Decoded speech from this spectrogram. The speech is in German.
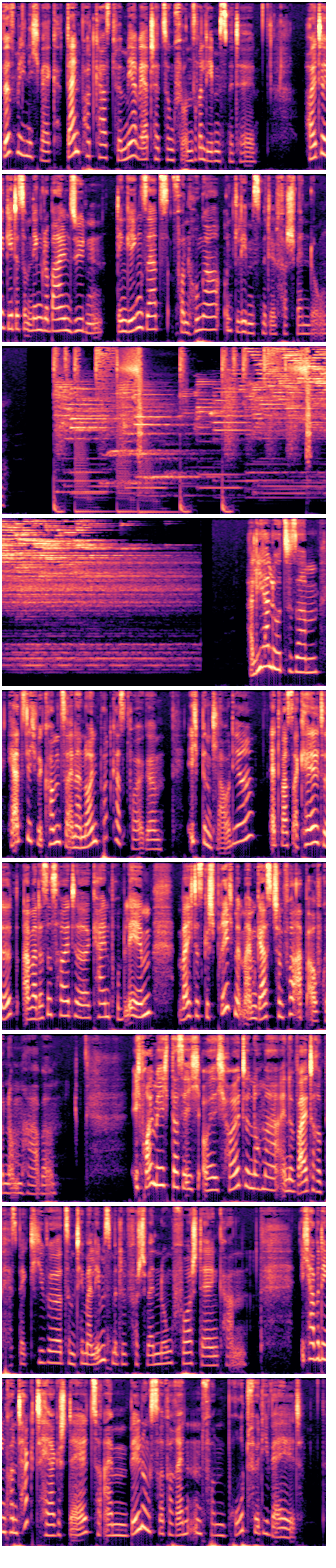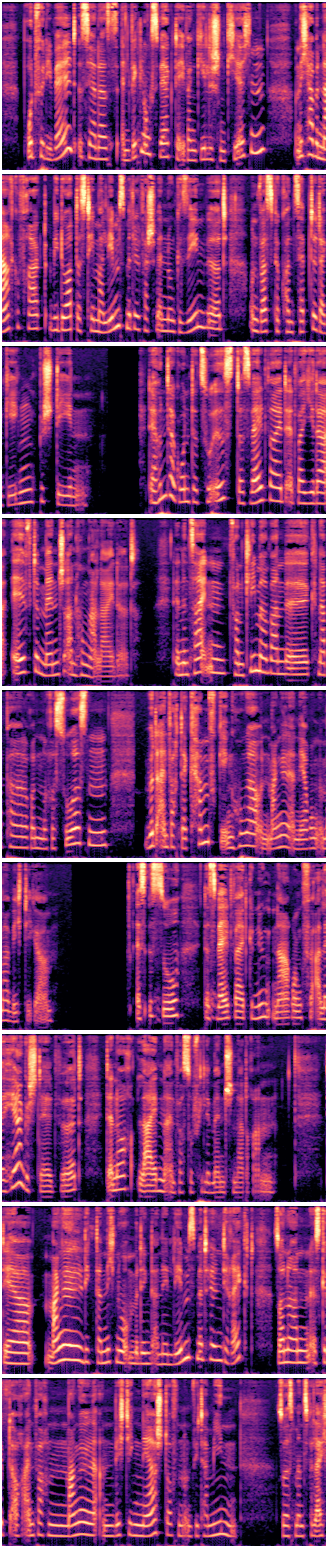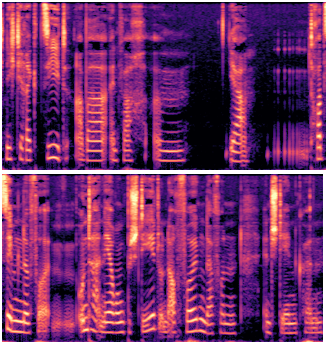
Wirf mich nicht weg, dein Podcast für mehr Wertschätzung für unsere Lebensmittel. Heute geht es um den globalen Süden, den Gegensatz von Hunger und Lebensmittelverschwendung. Hallo zusammen, herzlich willkommen zu einer neuen Podcast Folge. Ich bin Claudia etwas erkältet, aber das ist heute kein Problem, weil ich das Gespräch mit meinem Gast schon vorab aufgenommen habe. Ich freue mich, dass ich euch heute nochmal eine weitere Perspektive zum Thema Lebensmittelverschwendung vorstellen kann. Ich habe den Kontakt hergestellt zu einem Bildungsreferenten von Brot für die Welt. Brot für die Welt ist ja das Entwicklungswerk der evangelischen Kirchen und ich habe nachgefragt, wie dort das Thema Lebensmittelverschwendung gesehen wird und was für Konzepte dagegen bestehen. Der Hintergrund dazu ist, dass weltweit etwa jeder elfte Mensch an Hunger leidet. Denn in Zeiten von Klimawandel, knapperen Ressourcen wird einfach der Kampf gegen Hunger und Mangelernährung immer wichtiger. Es ist so, dass weltweit genügend Nahrung für alle hergestellt wird, dennoch leiden einfach so viele Menschen daran. Der Mangel liegt dann nicht nur unbedingt an den Lebensmitteln direkt, sondern es gibt auch einfach einen Mangel an wichtigen Nährstoffen und Vitaminen, so dass man es vielleicht nicht direkt sieht, aber einfach ähm, ja trotzdem eine Unterernährung besteht und auch Folgen davon entstehen können.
